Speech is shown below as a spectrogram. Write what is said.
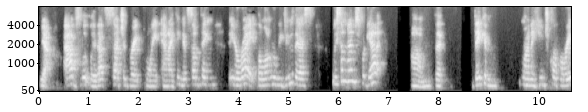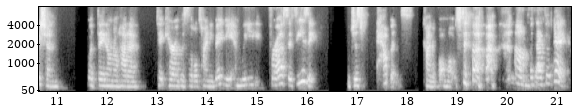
Yeah, absolutely. That's such a great. And I think it's something that you're right. The longer we do this, we sometimes forget um, that they can run a huge corporation, but they don't know how to take care of this little tiny baby. And we, for us, it's easy. It just happens, kind of almost. um, but that's okay.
